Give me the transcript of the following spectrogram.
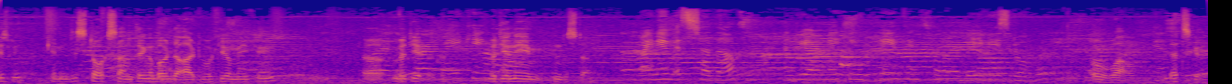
Excuse me. Can you just talk something about the artwork you're making? Uh, with your making, with your uh, name in the stuff. My name is Shada, and we are making paintings for our baby's room. Oh wow, Yes. that's good.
